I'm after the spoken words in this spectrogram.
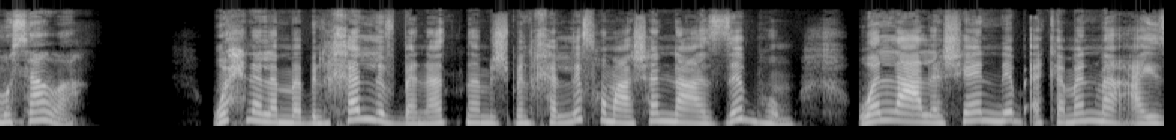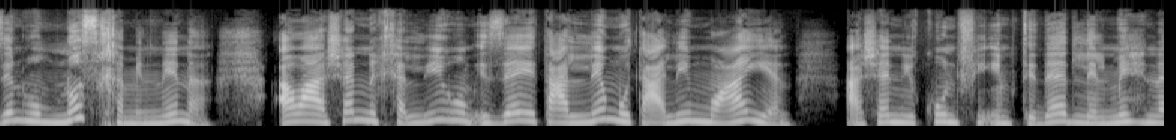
مساواة. وإحنا لما بنخلف بناتنا مش بنخلفهم عشان نعذبهم ولا علشان نبقى كمان ما عايزينهم نسخة مننا أو عشان نخليهم إزاي يتعلموا تعليم معين عشان يكون في امتداد للمهنة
